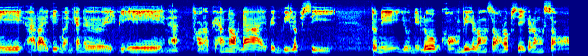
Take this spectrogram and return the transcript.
มีอะไรที่เหมือนกันเอ่ย b a นะถอดออกไปข้างนอกได้เป็น b ลบ c ตัวนี้อยู่ในรูปของ b กำลังสองลบ c กำลังสอง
